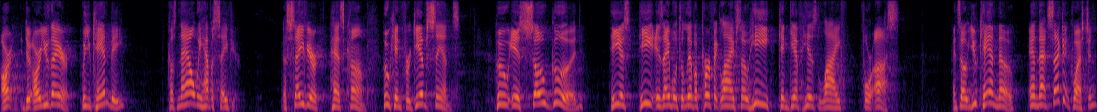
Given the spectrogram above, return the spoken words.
Are, do, are you there? Well, you can be, because now we have a Savior. A Savior has come who can forgive sins, who is so good, he is, he is able to live a perfect life so he can give his life for us. And so you can know. And that second question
